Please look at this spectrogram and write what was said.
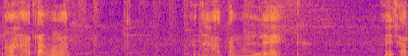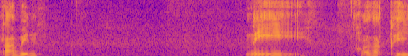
เราหาตังมาก่อนหาตังค์มาเรื่อยๆ เฮ้ซาตาบิน นี่ ขอสักที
